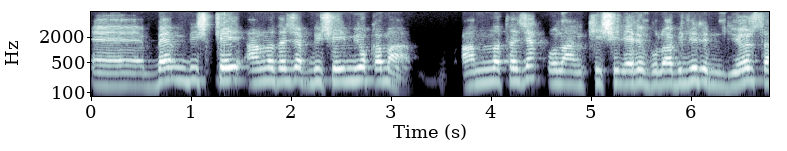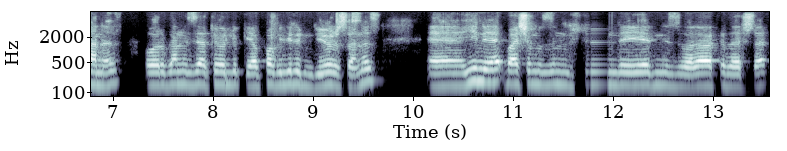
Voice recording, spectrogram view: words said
E, ben bir şey anlatacak bir şeyim yok ama anlatacak olan kişileri bulabilirim diyorsanız, organizatörlük yapabilirim diyorsanız ee, yine başımızın üstünde yeriniz var arkadaşlar.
